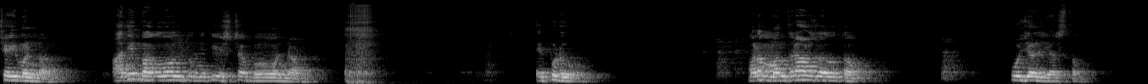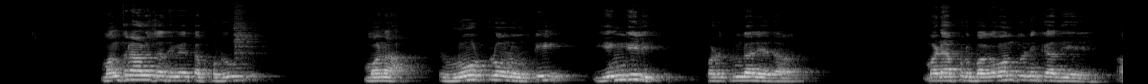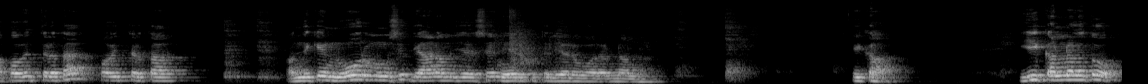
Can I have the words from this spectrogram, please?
చేయమన్నాడు. అది భగవంతునికి ఇష్టము అన్నాడు. ఇప్పుడు మనం మంత్రాలు చదువుతాం పూజలు చేస్తాం. మంత్రాలు చదివేటప్పుడు మన నోట్లో నుండి ఎంగిలి పడుతుందా లేదా? మరి అప్పుడు భగవంతునికి అది అపవిత్రత పవిత్రత. అందుకే నోరు మూసి ధ్యానం చేసే నేర్పు తెలియని వారన్న అన్నాడు ఇక ఈ కన్నులతో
